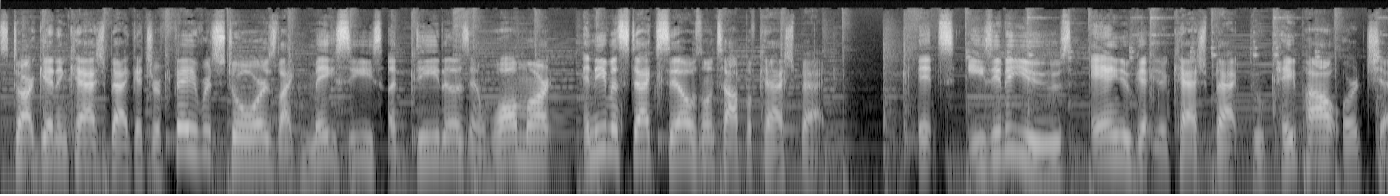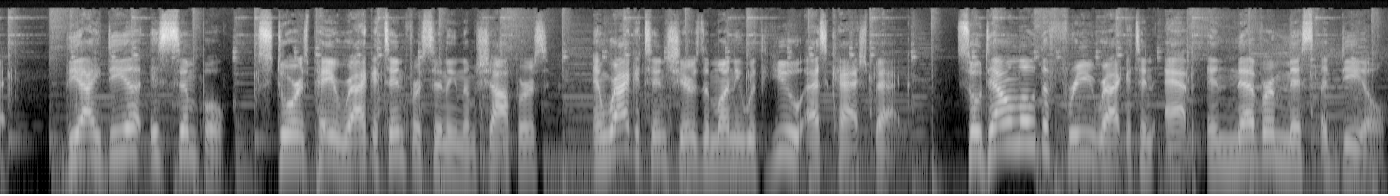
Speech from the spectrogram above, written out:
Start getting cash back at your favorite stores like Macy's, Adidas, and Walmart, and even stack sales on top of cash back. It's easy to use, and you get your cash back through PayPal or check. The idea is simple stores pay Rakuten for sending them shoppers, and Rakuten shares the money with you as cash back. So download the free Rakuten app and never miss a deal.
